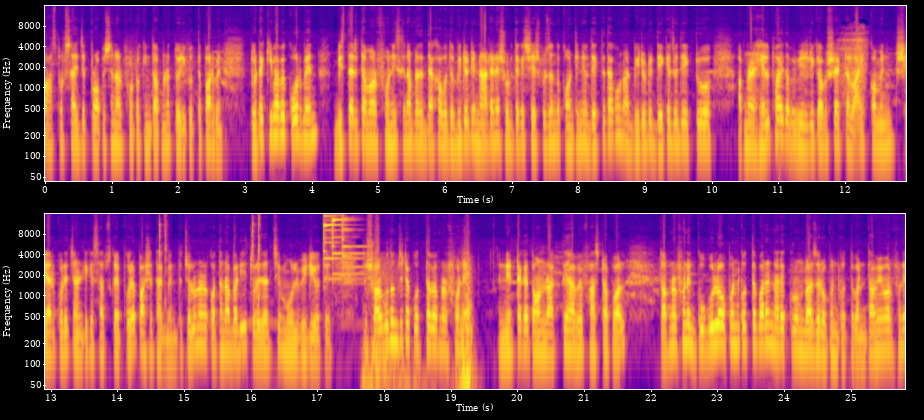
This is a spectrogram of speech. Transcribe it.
পাসপোর্ট সাইজের প্রফেশনাল ফটো কিন্তু আপনারা তৈরি করতে পারবেন। তো এটা কীভাবে করবেন? বিস্তারিত আমার ফোন স্ক্রিনে আপনাদের দেখাবো। তো ভিডিওটি না টেনে শুরু থেকে শেষ পর্যন্ত কন্টিনিউ দেখতে থাকুন আর ভিডিওটি দেখে যদি একটু আপনার হেল্প হয়, তবে ভিডিওটিকে অবশ্যই একটা লাইক কমেন্ট শেয়ার করে চ্যানেলটিকে সাবস্ক্রাইব করে পাশে থাকবেন। তো চলুন আর কথা না বাড়িয়ে চলে যাচ্ছে মূল ভিডিওতে। তো সর্বপ্রথম যেটা করতে হবে আপনার ফোনে, নেটটাকে তো অন রাখতে হবে ফার্স্ট অফ অল তো আপনার ফোনে গুগলও ওপেন করতে পারেন নারে ক্রোম ব্রাউজার ওপেন করতে পারেন। তো আমি আমার ফোনে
